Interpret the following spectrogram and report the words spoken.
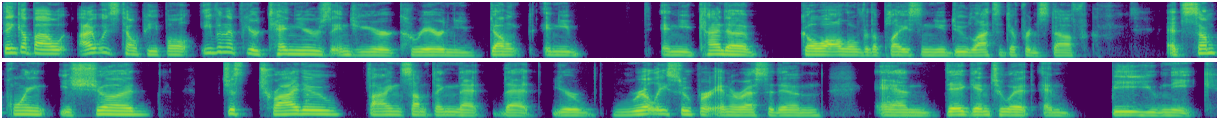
think about I always tell people, even if you're 10 years into your career and you don't and you and you kind of go all over the place and you do lots of different stuff at some point you should just try to find something that that you're really super interested in and dig into it and be unique.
